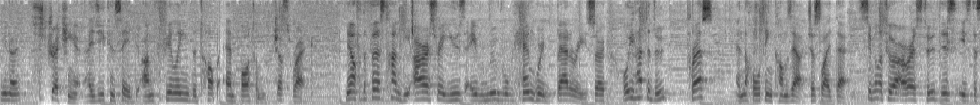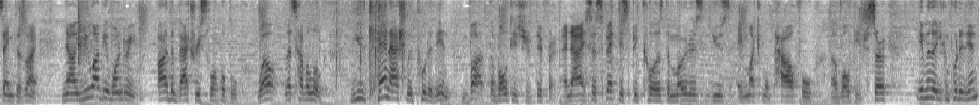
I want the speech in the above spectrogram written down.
you know, stretching it. As you can see, I'm feeling the top and bottom just right. Now for the first time, the RS3 used a removable hand grip battery. So all you have to do, press and the whole thing comes out just like that. Similar to our RS2, this is the same design. Now you might be wondering, are the batteries swappable? Well, let's have a look. You can actually put it in, but the voltage is different. And I suspect it's because the motors use a much more powerful uh, voltage. So even though you can put it in,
